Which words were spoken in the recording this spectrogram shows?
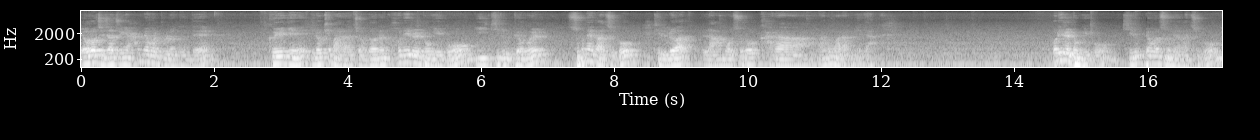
여러 제자 중에 한 명을 불렀는데 그에게 이렇게 말하죠. 너는 허리를 동이고 이 기름병을 손에 가지고 길르앗 라못으로 가라라고 말합니다. 허리를 동이고 기름병을 손에 가지고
